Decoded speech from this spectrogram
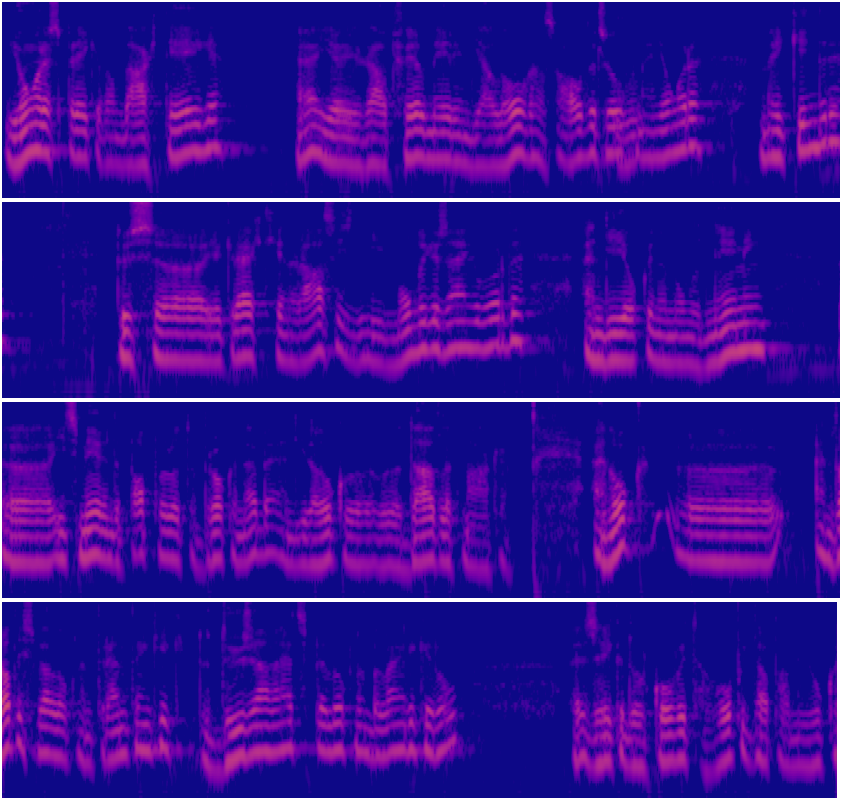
Jongeren spreken vandaag tegen. je, je, gaat veel meer in dialoog als ouders ook mhm. met jongeren, met kinderen. Dus uh, je krijgt generaties die mondiger zijn geworden en die ook in een onderneming uh, iets meer in de pap willen te brokken hebben en die dat ook willen duidelijk maken. En ook, uh, en dat is wel ook een trend denk ik, de duurzaamheid speelt ook een belangrijke rol. zeker door COVID hoop ik dat dat nu ook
